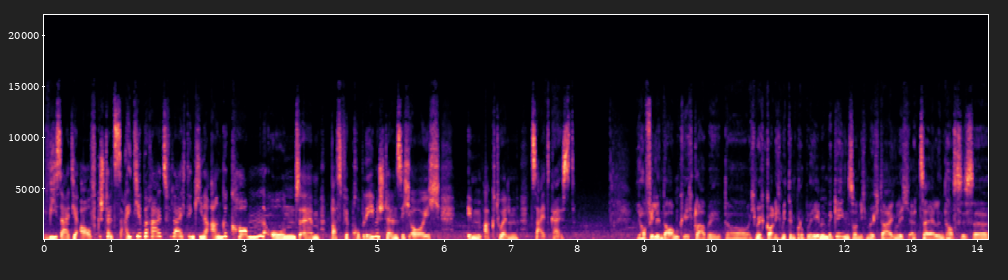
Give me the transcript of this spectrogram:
wie seid ihr aufgestellt? Seid ihr bereits vielleicht in China angekommen? Und ähm, was für Probleme stellen sich euch im aktuellen Zeitgeist? Ja, vielen Dank. Ich glaube, da, ich möchte gar nicht mit den Problemen beginnen, sondern ich möchte eigentlich erzählen, dass es äh,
